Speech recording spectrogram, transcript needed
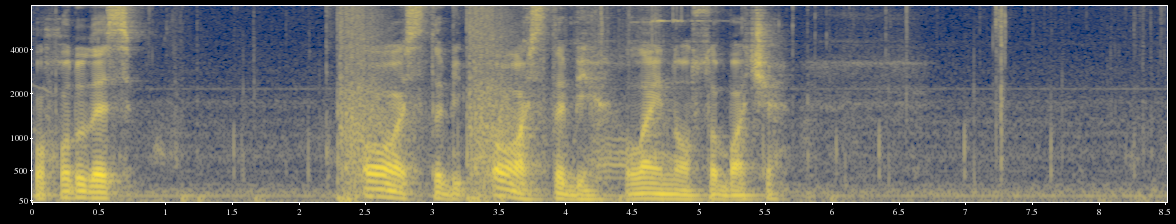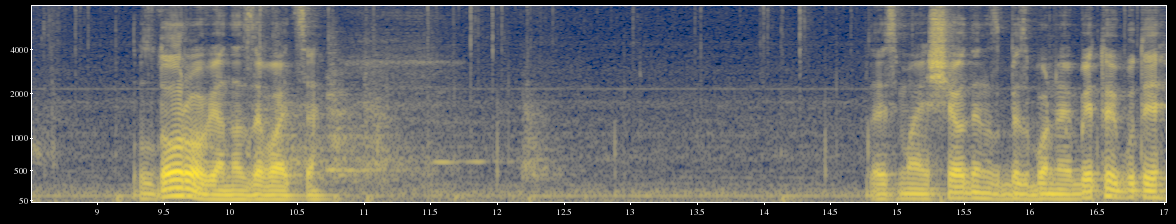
Походу десь. Ось тобі, ось тобі, лайно собаче. Здоров'я називається. Десь має ще один з бейсбольною битою бути.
